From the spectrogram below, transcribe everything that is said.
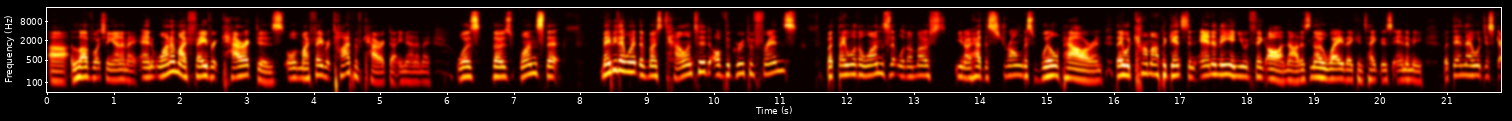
Uh, I love watching anime. And one of my favorite characters, or my favorite type of character in anime, was those ones that maybe they weren't the most talented of the group of friends, but they were the ones that were the most, you know, had the strongest willpower. And they would come up against an enemy, and you would think, oh, no, there's no way they can take this enemy. But then they would just go,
